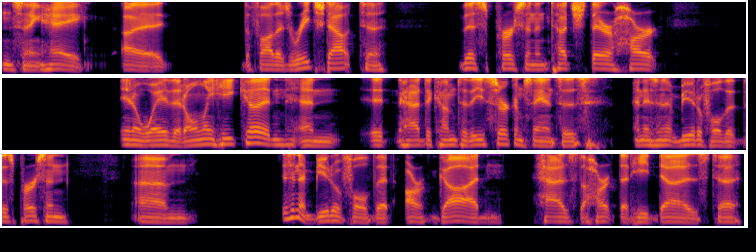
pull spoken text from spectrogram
in saying, "Hey, uh, the Father's reached out to this person and touched their heart in a way that only He could, and it had to come to these circumstances." And isn't it beautiful that this person, um, isn't it beautiful that our God has the heart that He does to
